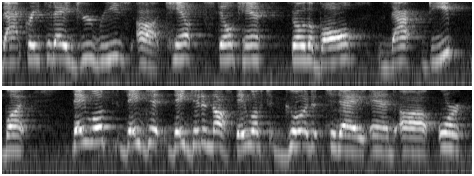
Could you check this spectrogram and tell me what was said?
that great today. Drew Brees uh, can't still can't throw the ball that deep, but they looked they did they did enough. They looked good today, and uh, or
